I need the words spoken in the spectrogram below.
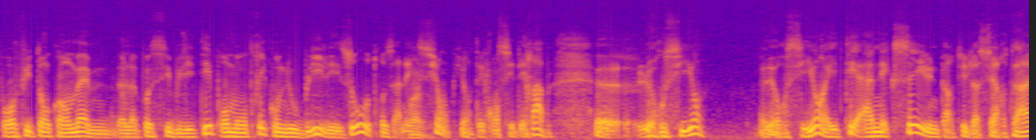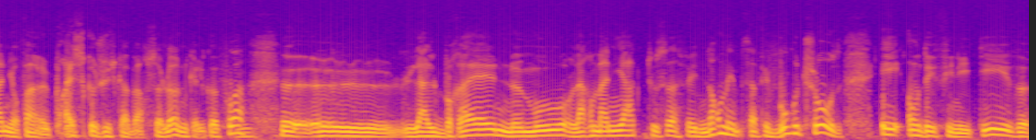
profitons quand même de la possibilité pour montrer qu'on oublie les autres annexions qui ont été considérables. Euh, le Roussillon. Le Roussillon a été annexé, une partie de la Cerdagne, enfin presque jusqu'à Barcelone quelquefois. Euh, euh, L'Albret, Nemours, l'Armagnac, tout ça, ça fait énormément, ça fait beaucoup de choses. Et en définitive,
